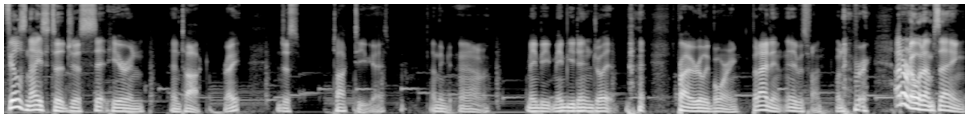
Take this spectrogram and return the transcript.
Feels nice to just sit here and, and talk, right? And just talk to you guys. I think, I don't know. Maybe, maybe you didn't enjoy it, it's probably really boring, but I didn't. It was fun. Whatever. I don't know what I'm saying.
